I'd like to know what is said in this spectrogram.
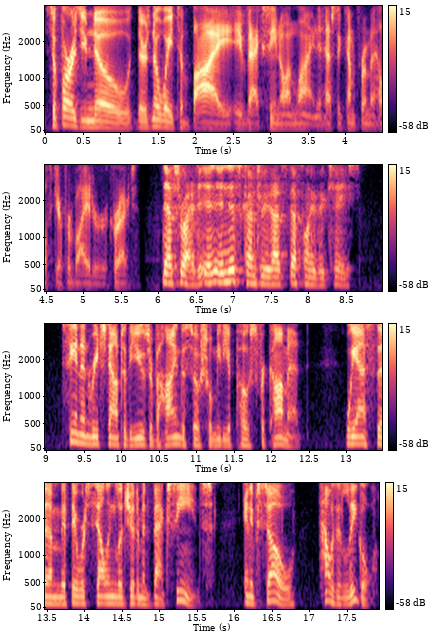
so far as you know, there's no way to buy a vaccine online. It has to come from a healthcare provider, correct? That's right. In, in, this country, that's definitely the case. CNN reached out to the user behind the social media post for comment. We asked them if they were selling legitimate vaccines, and if so, how is it legal?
